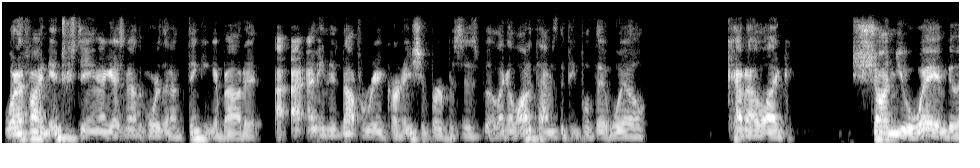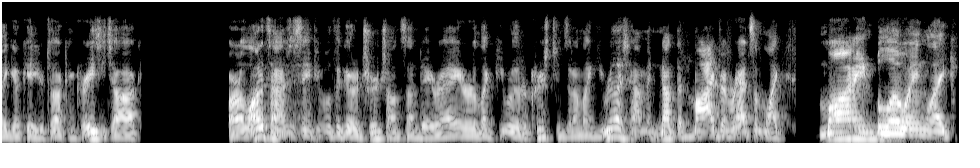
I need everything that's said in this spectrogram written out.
what I find interesting, I guess now the more that I'm thinking about it, I, I mean, it's not for reincarnation purposes, but like a lot of times the people that will kind of like shun you away and be like, okay, you're talking crazy talk, are a lot of times the same people that go to church on Sunday, right? Or like people that are Christians. And I'm like, you realize how many, not that I've ever had some like mind blowing like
